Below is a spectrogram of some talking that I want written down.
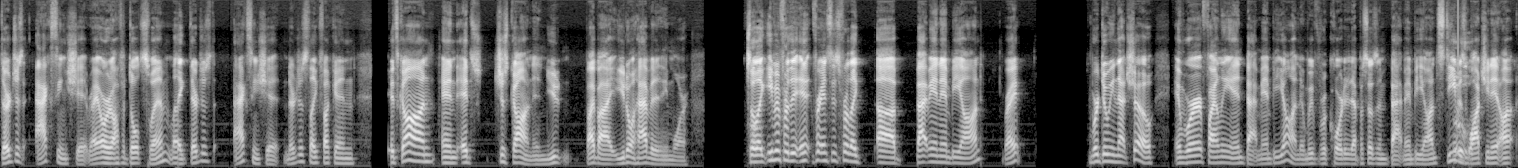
they're just axing shit, right? Or off Adult Swim, like they're just axing shit. They're just like fucking, it's gone, and it's just gone, and you bye bye. You don't have it anymore. So like even for the for instance for like uh Batman and Beyond, right? We're doing that show and we're finally in Batman Beyond and we've recorded episodes in Batman Beyond. Steve is watching it on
